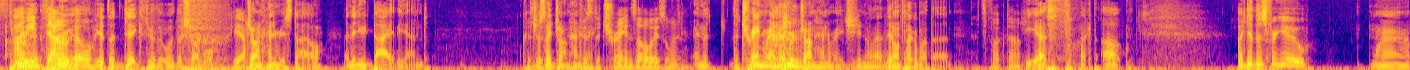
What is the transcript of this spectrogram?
Through, I mean, through down- hill, you have to dig through it with a shovel. Yeah. John Henry style, and then you die at the end, just the, like John Henry. Because the trains always win. and the, the train ran over John Henry. Did you know that? They don't talk about that. That's fucked up. He has fucked up. I did this for you. Wah.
